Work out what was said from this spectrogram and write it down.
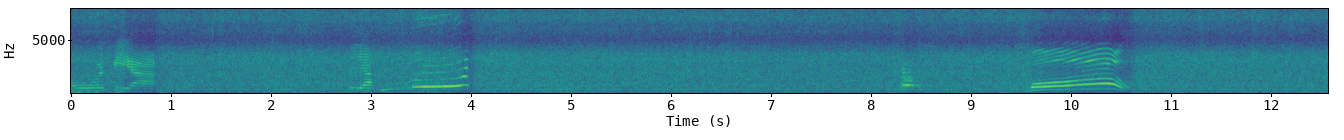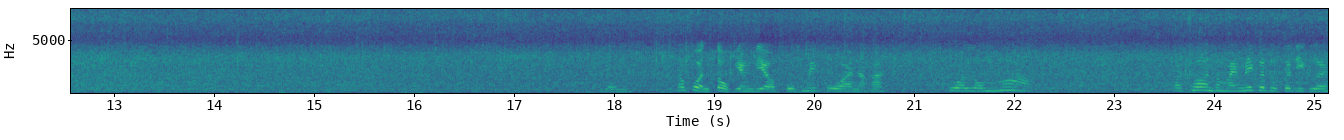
โอ้ยเปียก ปียกหมดโบลมถ้าฝนตกอย่างเดียวปุ๊บไม่กลัวนะคะ กลัวลมมากปลาช่อนทำไมไม่กระดุกกระดิกเลย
